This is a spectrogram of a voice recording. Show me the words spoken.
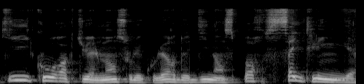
qui court actuellement sous les couleurs de Dinan Sport Cycling.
